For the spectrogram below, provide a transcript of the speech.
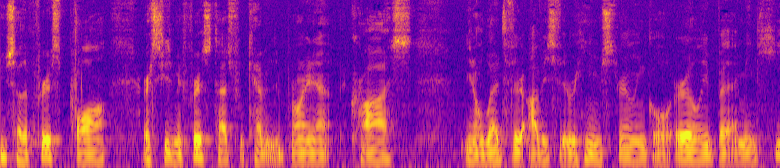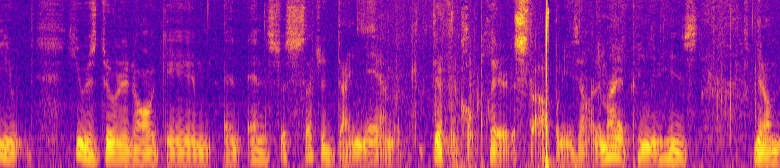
You saw the first ball, or excuse me, first touch from Kevin De Bruyne cross, you know, led to the obviously the Raheem Sterling goal early, but I mean he he was doing it all game, and and it's just such a dynamic, difficult player to stop when he's on. In my opinion, he's you know,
